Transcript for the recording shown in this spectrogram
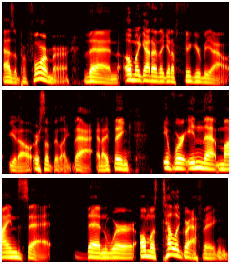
as a performer than, oh my God, are they going to figure me out, you know, or something like that. And I think if we're in that mindset, then we're almost telegraphing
